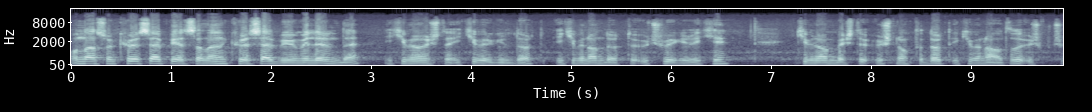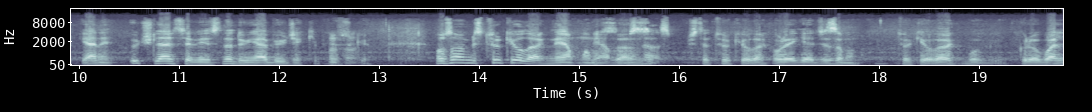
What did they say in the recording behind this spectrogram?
Ondan sonra küresel piyasaların küresel büyümelerin de 2013'te 2,4, 2014'te 3,2, 2015'te 3.4, 2016'da 3.5. Yani üçler seviyesinde dünya büyüyecek gibi gözüküyor. O zaman biz Türkiye olarak ne yapmamız, Ne yapmamız lazım? lazım? İşte Türkiye olarak oraya geleceğiz zaman Türkiye olarak bu global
